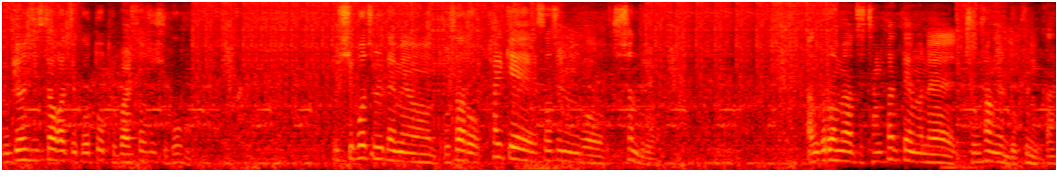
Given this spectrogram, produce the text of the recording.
무견시 써가지고 또 도발 써주시고 또 15줄 되면 도사로 8개 써주는 거 추천드려요. 안 그러면 저 장판 때문에 확률 높으니까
